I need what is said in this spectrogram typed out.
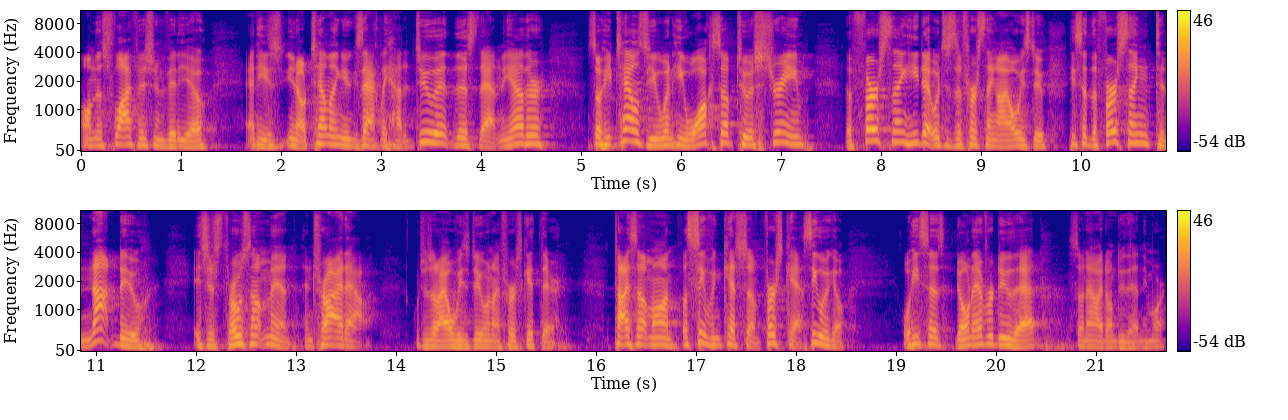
on this fly fishing video, and he's you know telling you exactly how to do it, this, that, and the other. So he tells you when he walks up to a stream, the first thing he did, which is the first thing I always do, he said the first thing to not do is just throw something in and try it out, which is what I always do when I first get there. Tie something on, let's see if we can catch something. First cast, see where we go. Well, he says, don't ever do that. So now I don't do that anymore.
